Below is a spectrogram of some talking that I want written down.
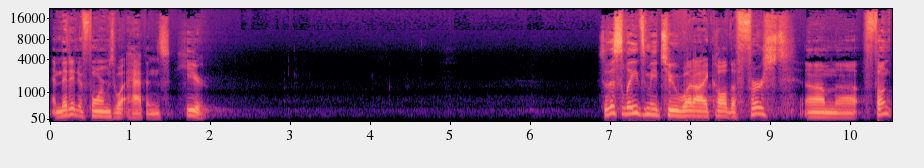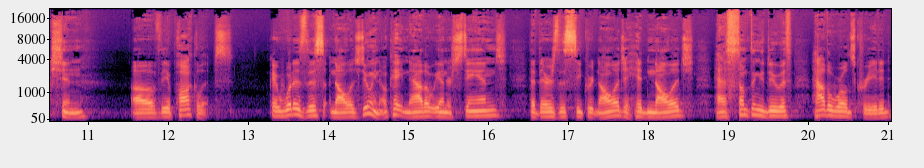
and that it informs what happens here. So, this leads me to what I call the first um, uh, function of the apocalypse. Okay, what is this knowledge doing? Okay, now that we understand that there's this secret knowledge, a hidden knowledge, has something to do with how the world's created,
